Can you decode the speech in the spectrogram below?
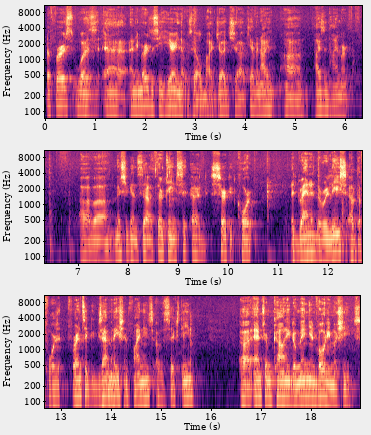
The first was uh, an emergency hearing that was held by Judge uh, Kevin uh, Elsenheimer of uh, Michigan's uh, 13th uh, Circuit Court that granted the release of the for- forensic examination findings of the 16 uh, Antrim County Dominion voting machines.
